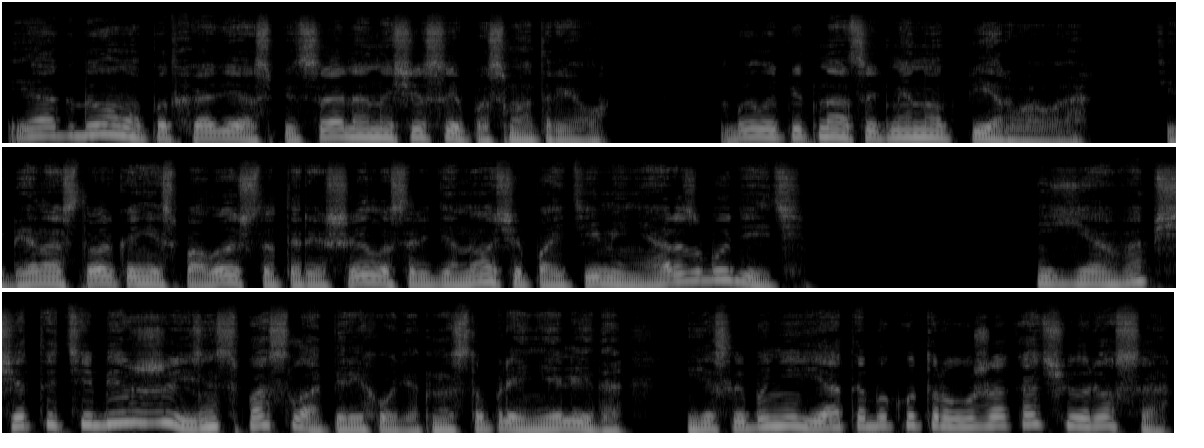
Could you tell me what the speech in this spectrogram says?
Я к дому, подходя, специально на часы посмотрел. Было пятнадцать минут первого. Тебе настолько не спалось, что ты решила среди ночи пойти меня разбудить? «Я вообще-то тебе жизнь спасла», — переходит наступление Лида. «Если бы не я, ты бы к утру уже окочурился».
